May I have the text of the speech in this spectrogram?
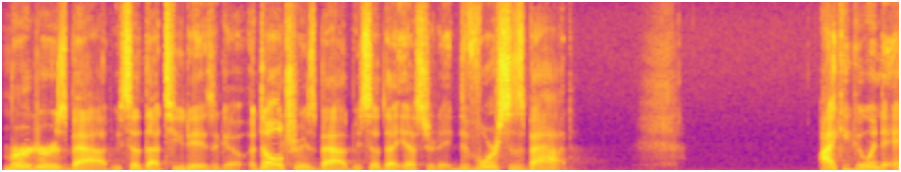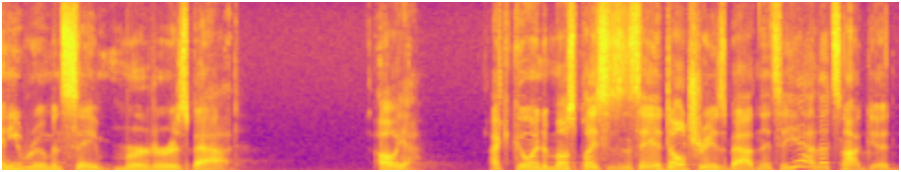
Murder is bad. We said that two days ago. Adultery is bad. We said that yesterday. Divorce is bad. I could go into any room and say murder is bad. Oh, yeah. I could go into most places and say adultery is bad, and they'd say, yeah, that's not good.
